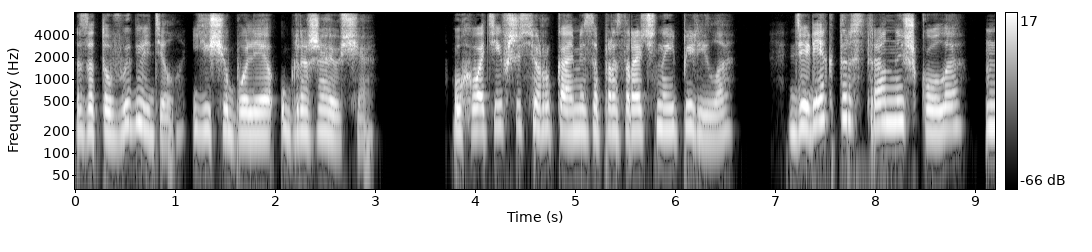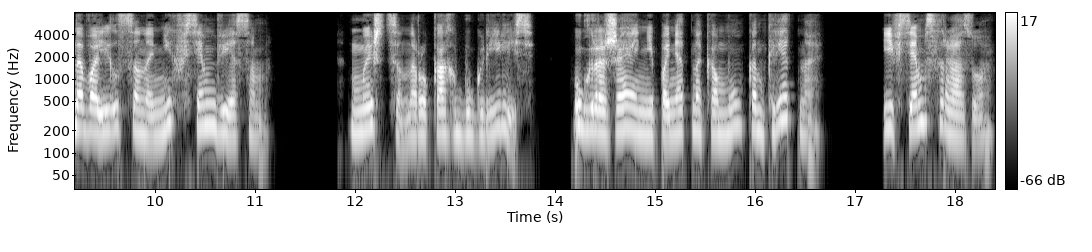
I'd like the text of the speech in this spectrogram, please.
зато выглядел еще более угрожающе. Ухватившись руками за прозрачные перила, Директор странной школы навалился на них всем весом. Мышцы на руках бугрились, угрожая непонятно кому конкретно, и всем сразу.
